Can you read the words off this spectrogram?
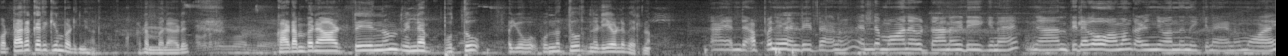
കൊട്ടാരക്കരയ്ക്കും പടിഞ്ഞാറ് കടമ്പനാട്. കടമ്പനാട്ടിൽ നിന്നും പിന്നെ പുത്തു അയ്യോ കുന്നത്തൂർ നെടിയോളം വരണം. എന്റെ അപ്പന് വേണ്ടിയിട്ടാണ്. എന്റെ മോനെ വിട്ടാണ് ഇടിയിക്കണേ. ഞാൻ തിലകഹോമം കഴിഞ്ഞ് വന്ന് നിൽക്കണേണ്. മോൻ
